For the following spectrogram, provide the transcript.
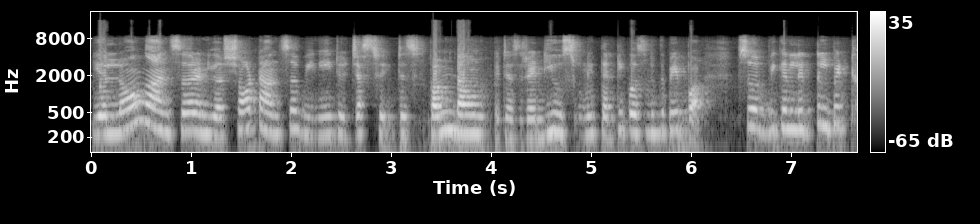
your long answer and your short answer, we need to just, it has come down, it has reduced. Only 30% of the paper. So we can little bit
